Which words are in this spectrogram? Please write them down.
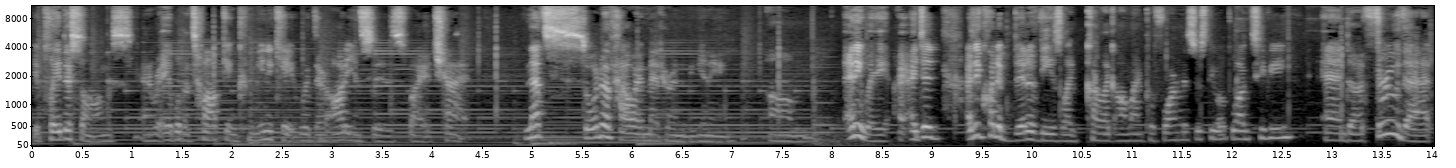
they played their songs, and were able to talk and communicate with their audiences via chat. And that's sort of how I met her in the beginning. Um, anyway, I, I did I did quite a bit of these like kind of like online performances through Blog TV, and uh, through that,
